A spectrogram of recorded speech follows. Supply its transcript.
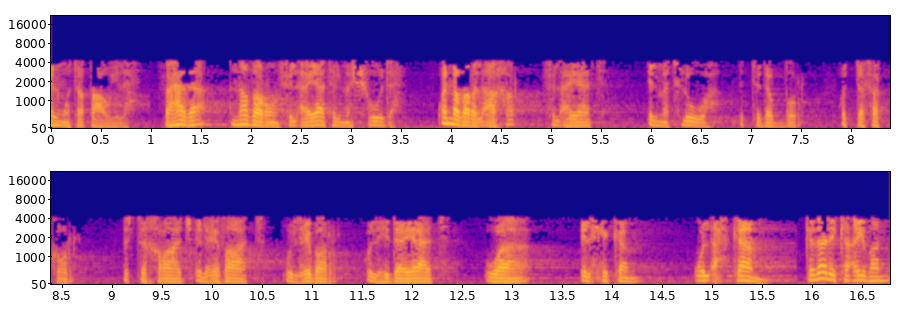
المتطاولة. فهذا نظر في الآيات المشهودة والنظر الآخر في الآيات المتلوة بالتدبر والتفكر استخراج العظات والعبر والهدايات والحكم والأحكام. كذلك أيضا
